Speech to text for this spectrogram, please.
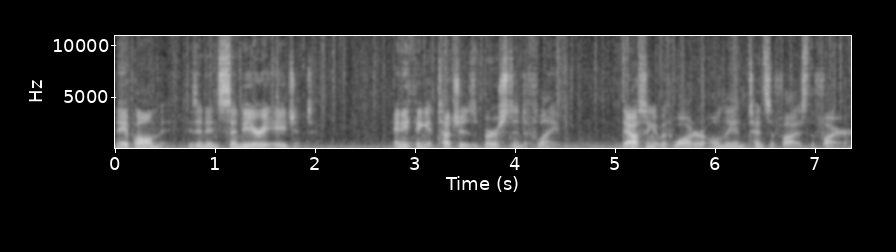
Napalm is an incendiary agent. Anything it touches bursts into flame. Dousing it with water only intensifies the fire.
